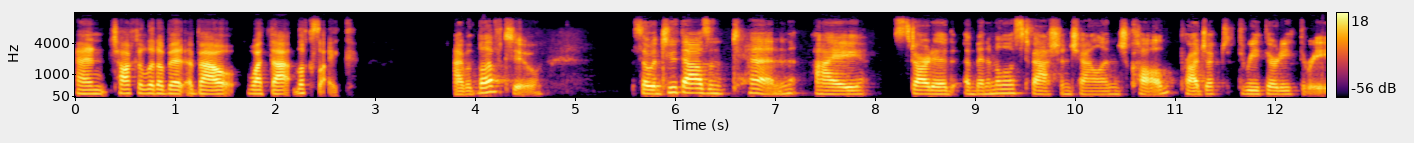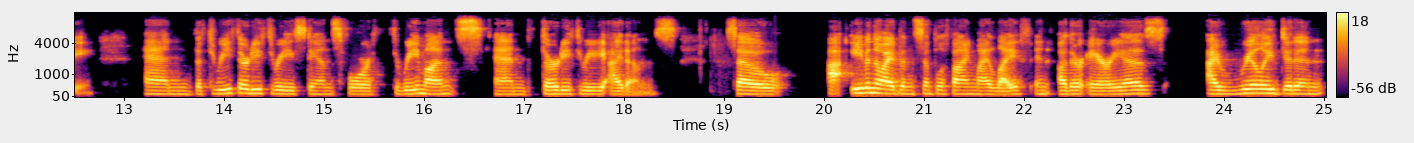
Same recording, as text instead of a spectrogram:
and talk a little bit about what that looks like. I would love to. So in 2010, I started a minimalist fashion challenge called Project 333. And the 333 stands for three months and 33 items. So uh, even though I had been simplifying my life in other areas, I really didn't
